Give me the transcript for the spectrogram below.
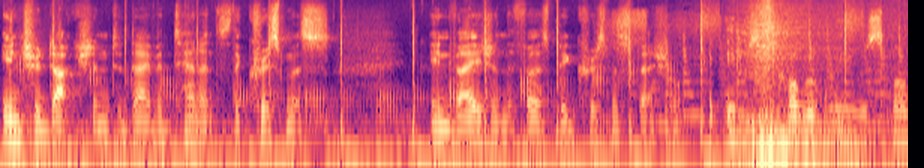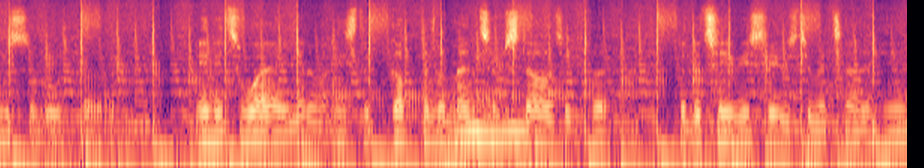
introduction to David Tennant's The Christmas Invasion, the first big Christmas special? It was probably responsible for, in its way, you know, at least it got the momentum mm. started for, for the TV series to return here.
